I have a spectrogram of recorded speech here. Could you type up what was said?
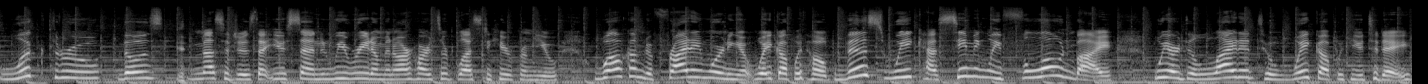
look through those messages that you send and we read them, and our hearts are blessed to hear from you. Welcome to Friday morning at Wake Up with Hope. This week has seemingly flown by. We are delighted to wake up with you today.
